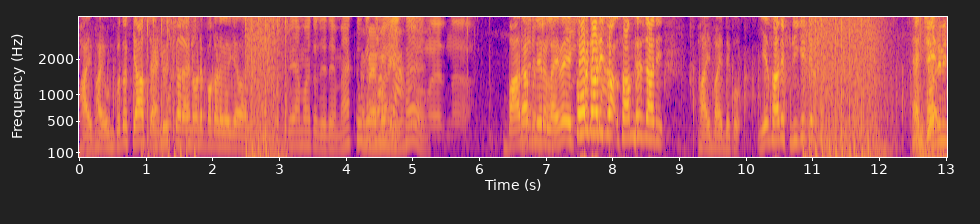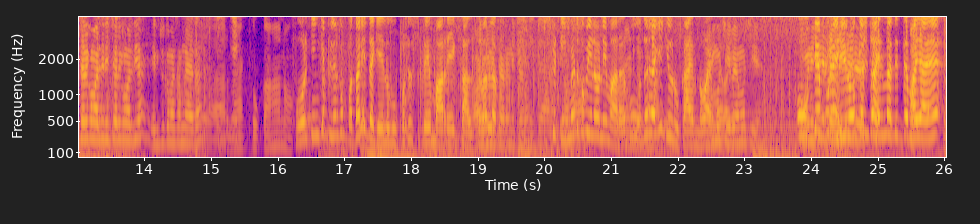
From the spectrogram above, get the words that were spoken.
भाई भाई उनको तो क्या सैंडविच करा है इन्होंने पकड़ करके भाई। एमओ तो दे दे। मैक है? प्लेयर लाइव है। एक और गाड़ी सामने से जा रही। भाई भाई देखो ये सारे फ्री के किल एनजे मार दिया नीचे वाले को मार दिया नीचे वाले को मार दिया। एक जो तुम्हारे सामने आया था। यार मैक तो कहाँ नॉक फोर किंग के प्लेयर को पता नहीं था कि ये लोग ऊपर से स्प्रे मार रहे हैं एक साल से मतलब उसके टीममेट को भी इन्होंने मारा। है वो उधर जाके क्यों रुका है? नो एमओ चाहिए। एमओ चाहिए ओके पूरे हीरो के स्टाइल में आदित्य भाई आए हैं।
